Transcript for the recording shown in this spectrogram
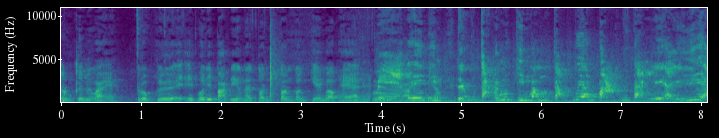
สรุปคือไม่ไหวสรุปคือไอ้ไอ้พวกที่ปากดีตั้งแต่ต้นต้นต้นเกมก็แพ้แหมตัวเองกินเดี๋ยวกูตักให้มึงกินมามึงจับเปื้อนปากมึงจัดเลยไอ้เหี้ย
